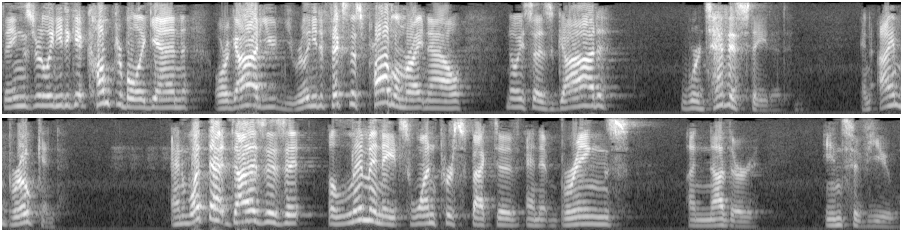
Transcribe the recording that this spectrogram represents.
Things really need to get comfortable again, or, God, you, you really need to fix this problem right now. No, he says, God, we're devastated, and I'm broken. And what that does is it eliminates one perspective and it brings another into view.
